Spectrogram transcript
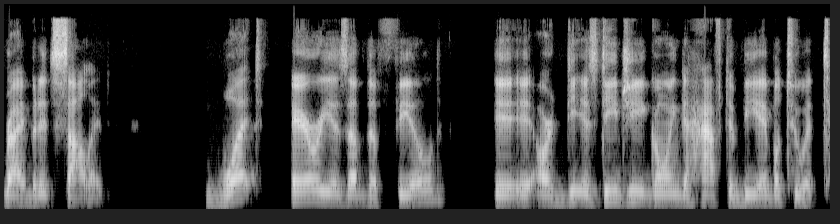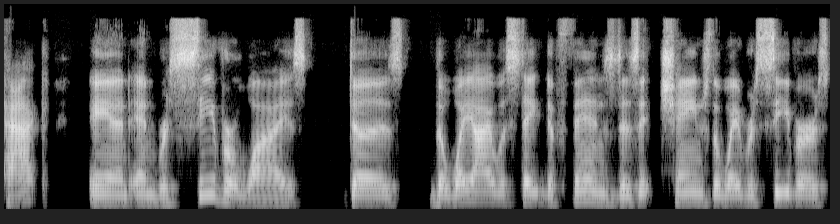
right? But it's solid. What areas of the field are is DG going to have to be able to attack and and receiver wise does the way Iowa State defends does it change the way receivers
